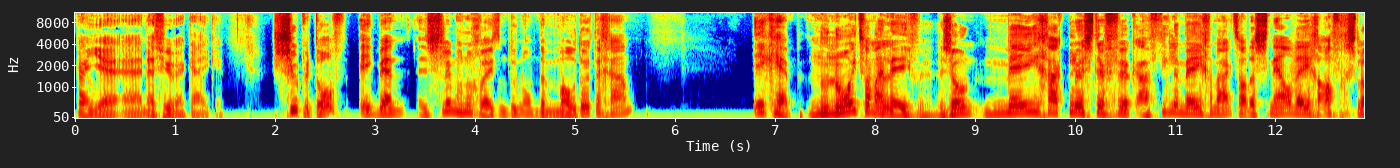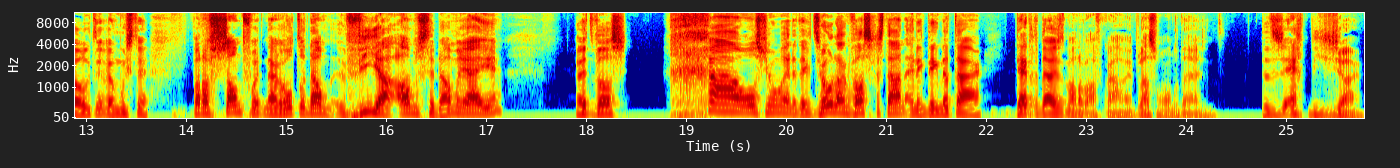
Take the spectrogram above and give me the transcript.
Kan je naar het vuurwerk kijken. Super tof. Ik ben slim genoeg geweest om toen op de motor te gaan. Ik heb nog nooit van mijn leven zo'n mega clusterfuck aan file meegemaakt. Ze hadden snelwegen afgesloten. We moesten vanaf Zandvoort naar Rotterdam via Amsterdam rijden. Het was chaos, jongen. En het heeft zo lang vastgestaan. En ik denk dat daar 30.000 man op afkwamen in plaats van 100.000. Dat is echt bizar.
